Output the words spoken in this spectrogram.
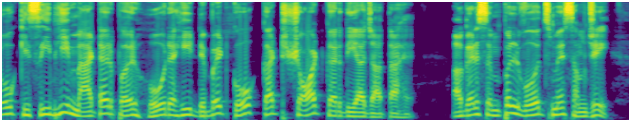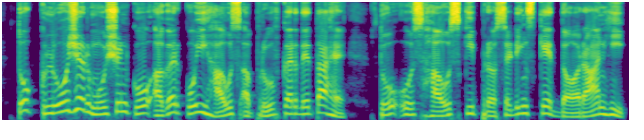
तो किसी भी मैटर पर हो रही डिबेट को कट शॉर्ट कर दिया जाता है। अगर सिंपल वर्ड्स में समझे तो क्लोजर मोशन को अगर कोई हाउस अप्रूव कर देता है तो उस हाउस की प्रोसीडिंग्स के दौरान ही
